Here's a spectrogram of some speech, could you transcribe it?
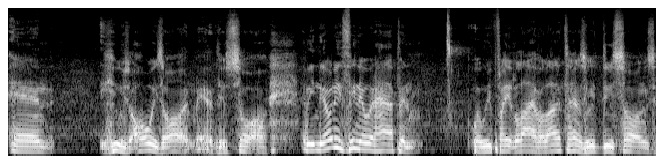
and he was always on, man. Just so on. I mean, the only thing that would happen when we played live, a lot of times we'd do songs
